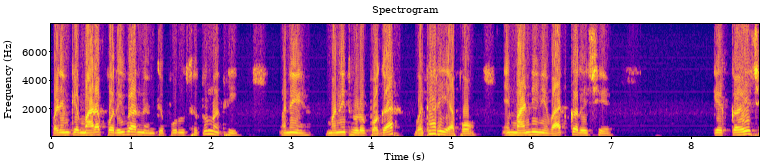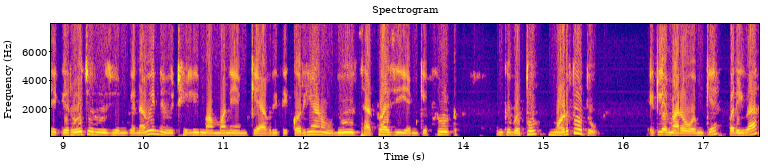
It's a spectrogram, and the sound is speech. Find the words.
પણ એમ કે મારા પરિવારનું એમ કે પૂરું થતું નથી અને મને થોડો પગાર વધારી આપો એ માંડીને વાત કરે છે કે કહે છે કે રોજ રોજ એમ કે નવી નવી ઠેલીમાં મને એમ કે આવી રીતે કરિયાણું દૂધ શાકભાજી એમ કે ફ્રૂટ એમ કે બધું મળતું હતું એટલે મારો એમ કે પરિવાર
